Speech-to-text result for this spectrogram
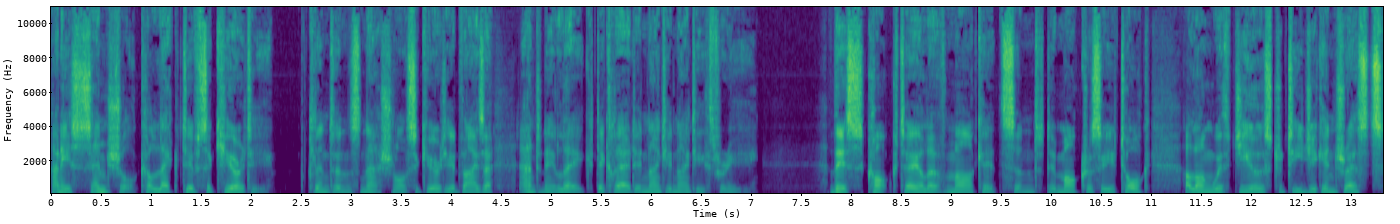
an essential collective security Clinton's national security advisor, Anthony Lake, declared in 1993. This cocktail of markets and democracy talk, along with geostrategic interests,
